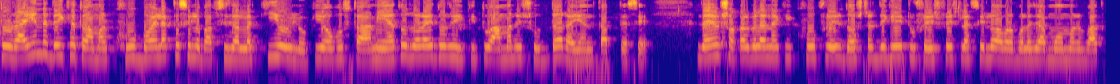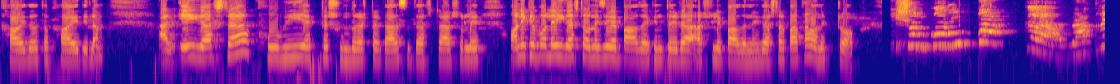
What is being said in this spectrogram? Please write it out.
তো রায়ানরে দেখে তো আমার খুব ভয় লাগতেছিল, ভাবছি আল্লাহ কি হইল, কি অবস্থা? আমি এত জড়াই ধরি, কিন্তু আমার শুদ্ধা রায়ান কাঁপতেছে। যাই হোক, সকালবেলা নাকি খুব ফ্রেশ দশটার দিকে একটু ফ্রেশ ফ্রেশ লাগছিল, আবার বলে যে, আম্মু, আমার ভাত খাওয়াই দাও তো খাওয়াই দিলাম। আর এই গাছটা খুবই একটা সুন্দর একটা গাছ। গাছটা আসলে অনেকে বলে এই গাছটা অনেক জায়গায় পাওয়া যায়, কিন্তু এটা আসলে পাওয়া যায় না। এই গাছটার পাতা অনেক টক। রাত্রে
